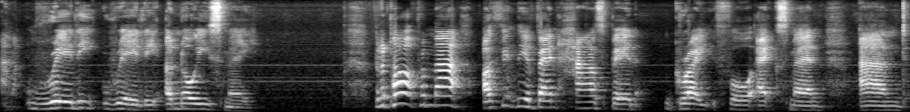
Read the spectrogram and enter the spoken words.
And it really, really annoys me. But apart from that, I think the event has been great for X-Men and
